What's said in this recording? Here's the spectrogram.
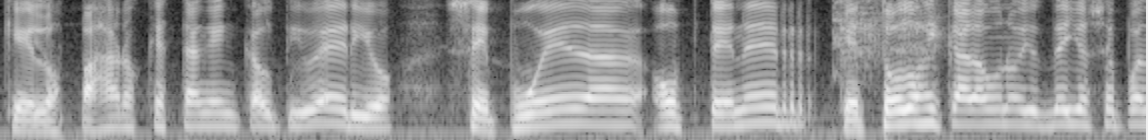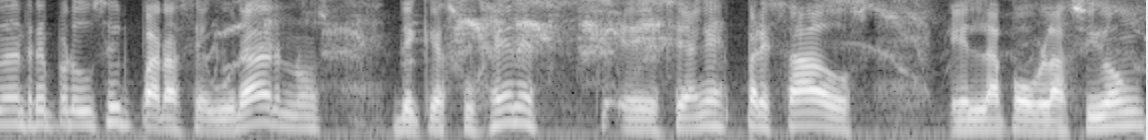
que los pájaros que están en cautiverio se pueda obtener, que todos y cada uno de ellos se puedan reproducir para asegurarnos de que sus genes eh, sean expresados en la población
